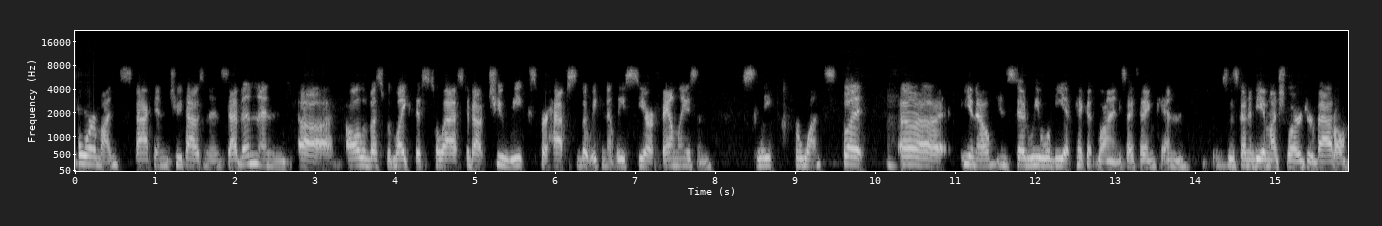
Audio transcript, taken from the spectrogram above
four months back in 2007, and uh, all of us would like this to last about two weeks, perhaps, so that we can at least see our families and sleep for once. But uh, you know, instead we will be at picket lines, I think, and this is going to be a much larger battle.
